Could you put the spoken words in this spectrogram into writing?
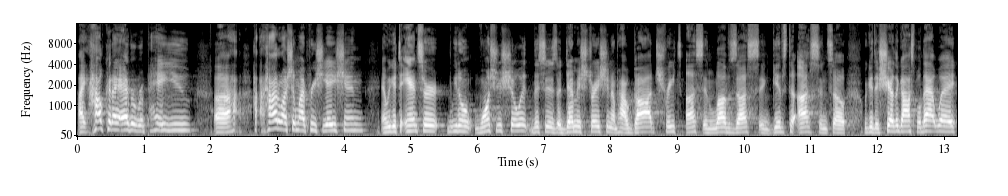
Like, how could I ever repay you? Uh, how, how do I show my appreciation? And we get to answer, we don't want you to show it. This is a demonstration of how God treats us and loves us and gives to us. And so we get to share the gospel that way.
